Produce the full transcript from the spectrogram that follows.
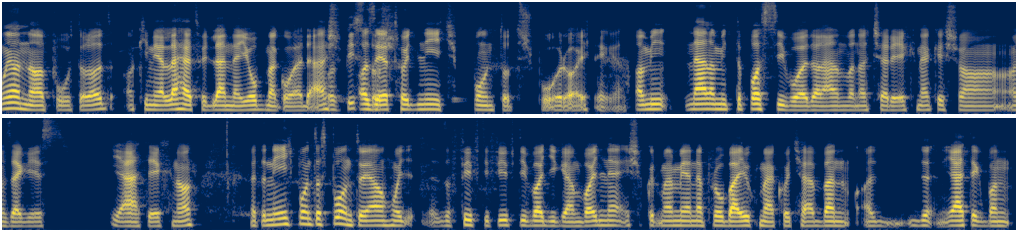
olyannal pótolod, akinél lehet, hogy lenne jobb megoldás, azért, hogy négy pontot spórolj. Igen. Ami nálam itt a passzív oldalán van a cseréknek és a, az egész játéknak. Mert a négy pont az pont olyan, hogy ez a 50-50 vagy igen, vagy ne, és akkor már miért ne próbáljuk meg, hogyha ebben a játékban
